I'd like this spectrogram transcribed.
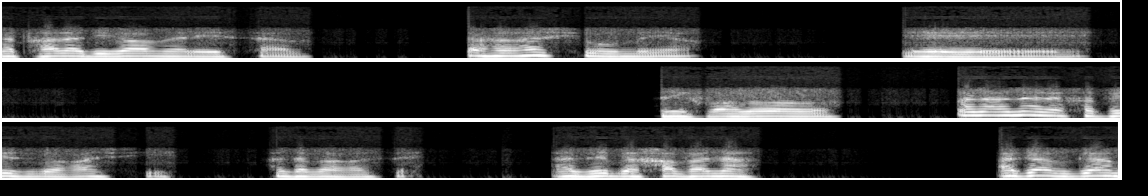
בהתחלה דיברנו על עשיו. ככה רש"י אומר, אה, אני כבר לא... אני אענה לחפש ברש"י, הדבר הזה. אז זה בכוונה. אגב, גם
